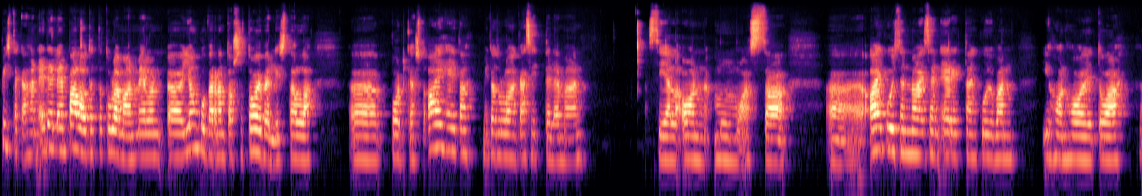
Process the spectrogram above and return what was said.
pistäkähän edelleen palautetta tulemaan. Meillä on ö, jonkun verran tuossa toivellistalla ö, podcast-aiheita, mitä tullaan käsittelemään. Siellä on muun muassa ö, aikuisen naisen erittäin kuivan ihonhoitoa ö,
